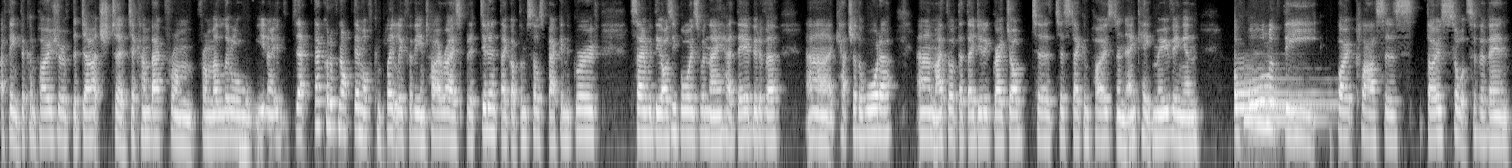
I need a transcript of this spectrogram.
I think, the composure of the Dutch to to come back from from a little, you know, that that could have knocked them off completely for the entire race, but it didn't. They got themselves back in the groove. Same with the Aussie boys when they had their bit of a uh, catch of the water. Um, I thought that they did a great job to, to stay composed and, and keep moving. And of all of the boat classes, those sorts of event,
